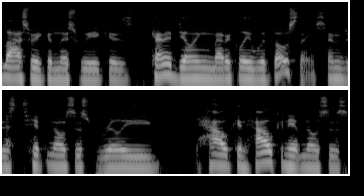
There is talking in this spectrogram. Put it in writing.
last week and this week is kind of dealing medically with those things and just hypnosis really how can how can hypnosis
